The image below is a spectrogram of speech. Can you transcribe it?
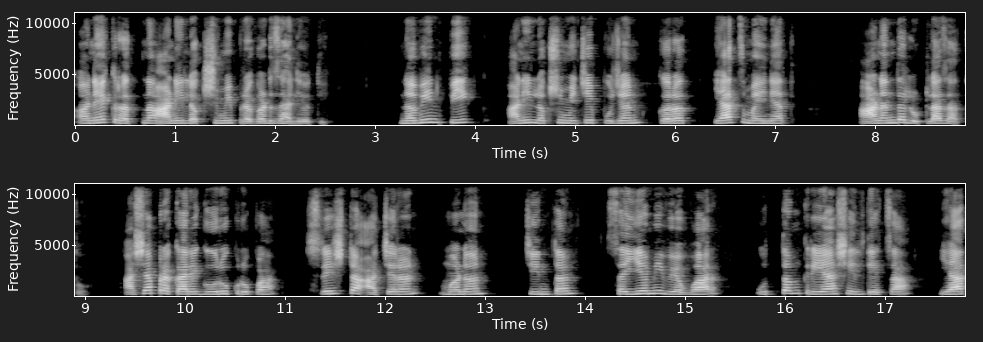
अनेक रत्न आणि लक्ष्मी प्रगट झाली होती. नवीन पीक आणि लक्ष्मीचे पूजन करत याच महिन्यात आनंद लुटला जातो. अशा प्रकारे गुरुकृपा श्रेष्ठ आचरण मनन चिंतन संयमी व्यवहार उत्तम क्रियाशीलतेचा यात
